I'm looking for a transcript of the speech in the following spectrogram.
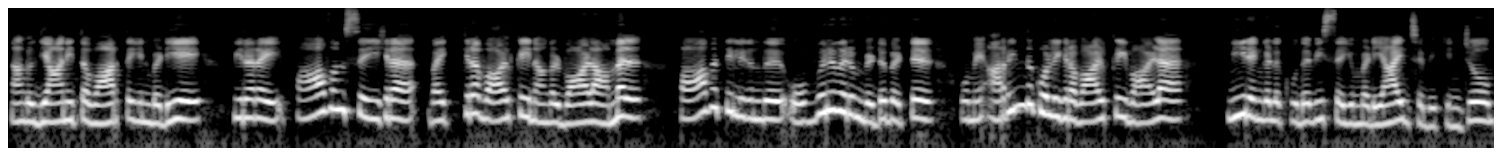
நாங்கள் தியானித்த வார்த்தையின்படியே பிறரை பாவம் செய்கிற வைக்கிற வாழ்க்கை நாங்கள் வாழாமல் பாவத்திலிருந்து ஒவ்வொருவரும் விடுபட்டு உமை அறிந்து கொள்ளுகிற வாழ்க்கை வாழ நீர் எங்களுக்கு உதவி செய்யும்படியாய் ஜெபிக்கின்றோம்.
